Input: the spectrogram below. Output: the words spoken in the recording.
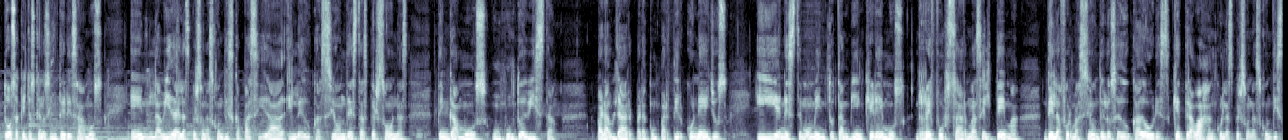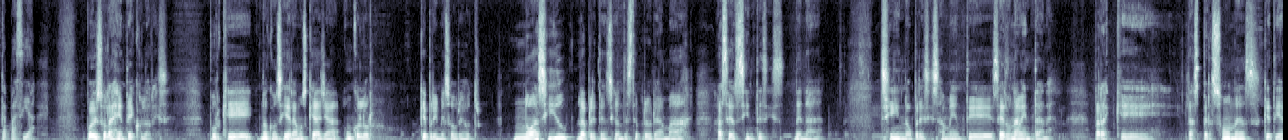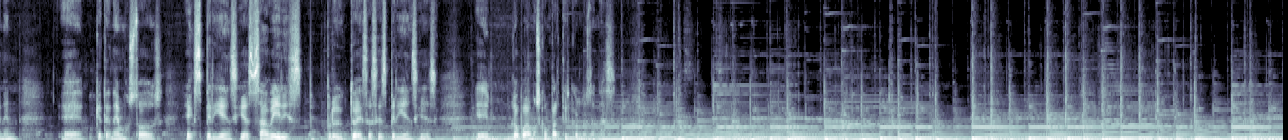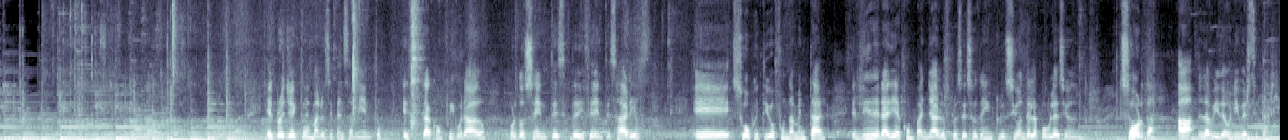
todos aquellos que nos interesamos en la vida de las personas con discapacidad, en la educación de estas personas, tengamos un punto de vista para hablar, para compartir con ellos y en este momento también queremos reforzar más el tema de la formación de los educadores que trabajan con las personas con discapacidad. Por eso la gente de colores porque no consideramos que haya un color que prime sobre otro. No ha sido la pretensión de este programa hacer síntesis de nada, sino precisamente ser una ventana para que las personas que tienen, eh, que tenemos todos, experiencias, saberes, producto de esas experiencias, eh, lo podamos compartir con los demás. El proyecto de Manos y Pensamiento está configurado por docentes de diferentes áreas. Eh, su objetivo fundamental es liderar y acompañar los procesos de inclusión de la población sorda a la vida universitaria.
